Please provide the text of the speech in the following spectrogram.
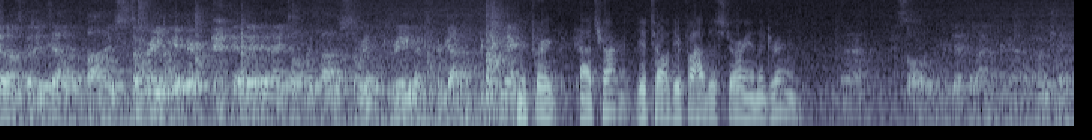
And I was going to tell my father's story here, and then I told my father's story in the dream, I forgot to connect. You for, that's right. You told your father's story in the dream. Ah, My soul will forget that I forgot, okay.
